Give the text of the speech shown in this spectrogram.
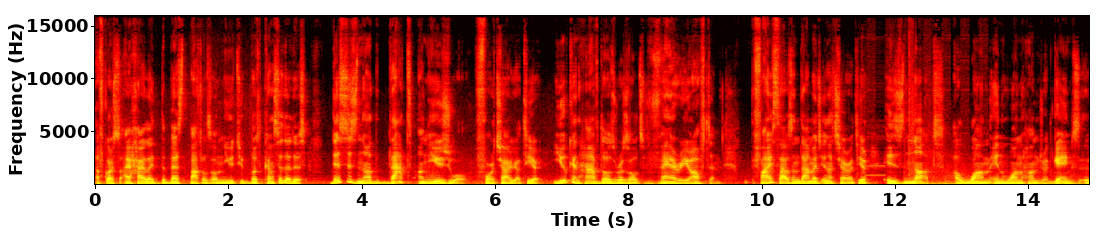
of course, I highlight the best battles on YouTube, but consider this. This is not that unusual for Charioteer. You can have those results very often. 5000 damage in a Charioteer is not a 1 in 100 games uh,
